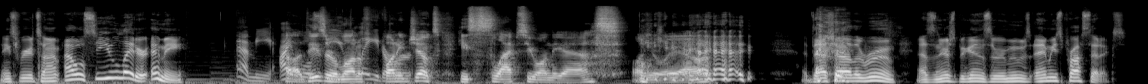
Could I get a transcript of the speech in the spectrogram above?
Thanks for your time. I will see you later, Emi. Emi, I Uh, will these are a lot later. of funny jokes. He slaps you on the ass on your way out. I dash out of the room as the nurse begins to remove Emi's prosthetics.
